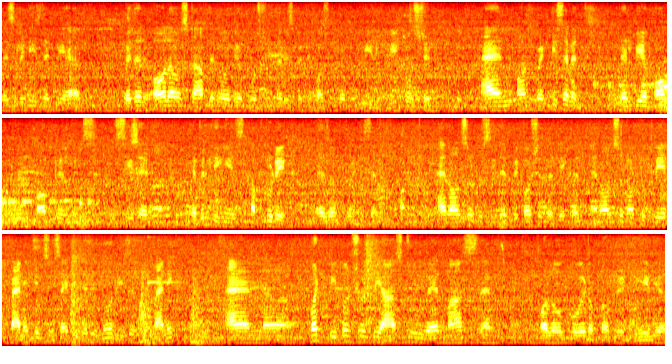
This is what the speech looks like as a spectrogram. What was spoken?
facilities that we have, whether all our staff that were earlier posted in the respective hospital will be reposted. And on 27th, there will be a mock drill, mock drill to see that everything is up to date as on 27th. And also to see that precautions are taken and also not to create panic in society. There is no reason to panic. And uh, but people should be asked to wear masks and follow COVID appropriate behavior,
